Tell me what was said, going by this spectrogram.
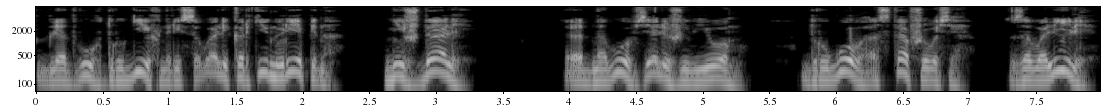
Для двух других нарисовали картину Репина, не ждали. Одного взяли живьем, другого, оставшегося, завалили.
